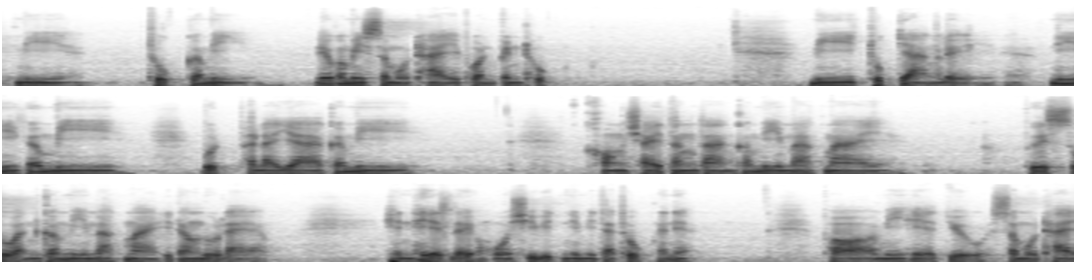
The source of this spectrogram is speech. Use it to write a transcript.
ตุมีทุกก็มี เรียกว่ามีสมุทัยผลเป็นทุกมีทุกอย่างเลยนี่ก็มีบุตรภรรยาก็มีของใช้ต่างๆ ก็มีมากมาย พืชสวนก็มีมากมายที่ต้องดูแล เห็นเหตุเลย โอ้โห ชีวิตนี้มีแต่ทุกข์นะเนี่ย พอมีเหตุอยู่สมุทัย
